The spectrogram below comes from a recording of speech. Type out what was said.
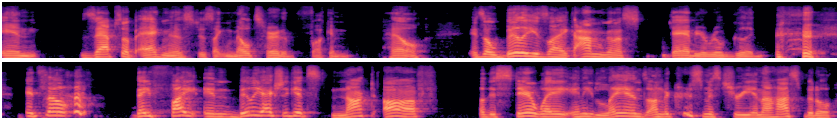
and zaps up Agnes, just like melts her to fucking hell. And so Billy's like, I'm gonna stab you real good. and so they fight, and Billy actually gets knocked off of the stairway and he lands on the Christmas tree in the hospital.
